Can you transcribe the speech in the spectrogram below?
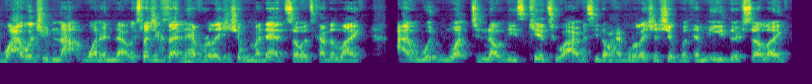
why would you not want to know? Especially because I didn't have a relationship with my dad, so it's kind of like I would want to know these kids who obviously don't have a relationship with him either. So like.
